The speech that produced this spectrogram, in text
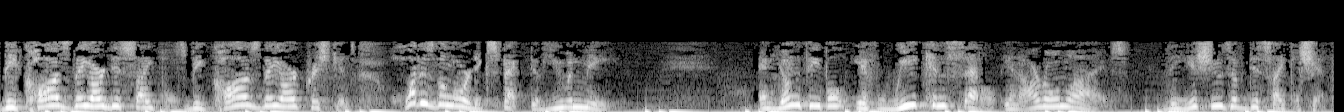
because they are disciples, because they are Christians, what does the Lord expect of you and me? And young people, if we can settle in our own lives the issues of discipleship,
